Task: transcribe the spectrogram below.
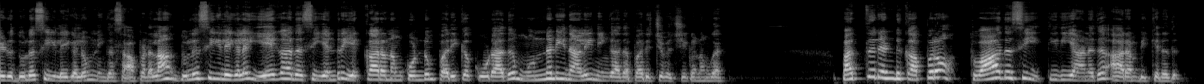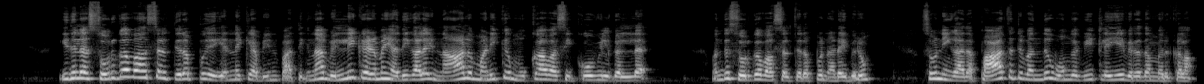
ஏழு துளசி இலைகளும் நீங்க சாப்பிடலாம். துளசி இலைகளை ஏகாதசி என்று எக்காரணம் கொண்டும் பறிக்க கூடாது முன்னாடி நாளே நீங்க அதை பறிச்சு வச்சுக்கணுங்க. பத்து ரெண்டுக்கு அப்புறம் துவாதசி திதியானது ஆரம்பிக்கிறது. இதில் சொர்க்கவாசல் திறப்பு என்னைக்கு அப்படின்னு பார்த்தீங்கன்னா வெள்ளிக்கிழமை அதிகாலை நாலு மணிக்கு முக்காவாசி கோவில்களில் வந்து சொர்க்கவாசல் திறப்பு நடைபெறும். ஸோ நீங்கள் அதை பார்த்துட்டு வந்து உங்கள் வீட்டிலேயே விரதம் இருக்கலாம்.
